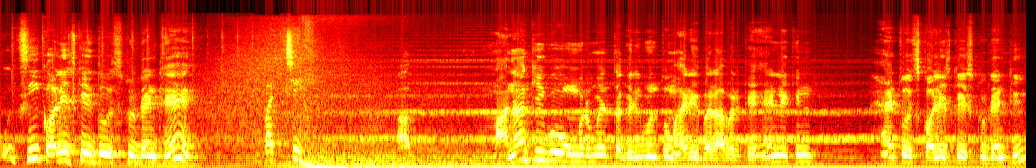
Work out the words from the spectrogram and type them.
वो इसी कॉलेज के दो स्टूडेंट हैं। बच्चे। माना कि वो उम्र में तकरीबन तुम्हारी बराबर के हैं लेकिन हैं तो इस कॉलेज के स्टूडेंट ही।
